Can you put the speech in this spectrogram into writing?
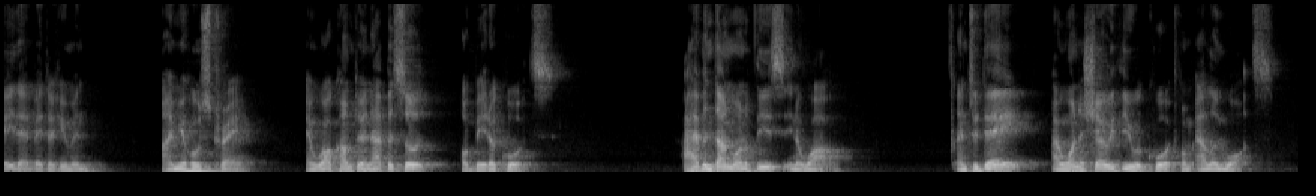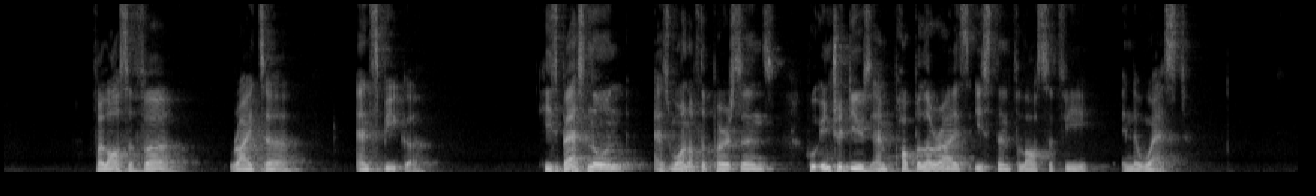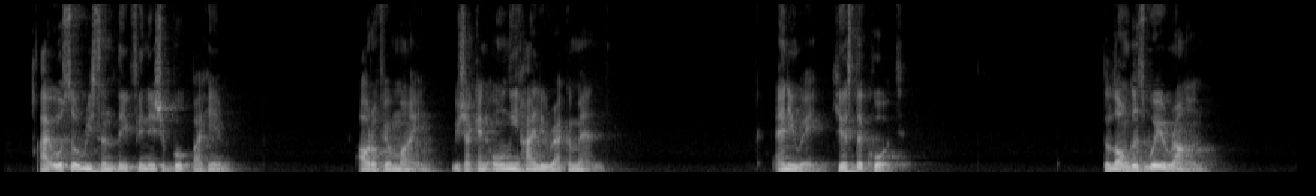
Hey there, Beta Human. I'm your host Trey, and welcome to an episode of Beta Quotes. I haven't done one of these in a while, and today I want to share with you a quote from Alan Watts, philosopher, writer, and speaker. He's best known as one of the persons who introduced and popularized Eastern philosophy in the West. I also recently finished a book by him, Out of Your Mind, which I can only highly recommend. Anyway, here's the quote The longest way round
